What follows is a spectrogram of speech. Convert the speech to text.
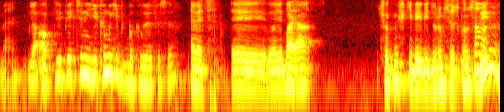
Ben. Ya Abdi İpekçi'nin yıkımı gibi bakılıyor Efes'e. Evet. e, böyle bayağı çökmüş gibi bir durum söz konusu ama Değil mi?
